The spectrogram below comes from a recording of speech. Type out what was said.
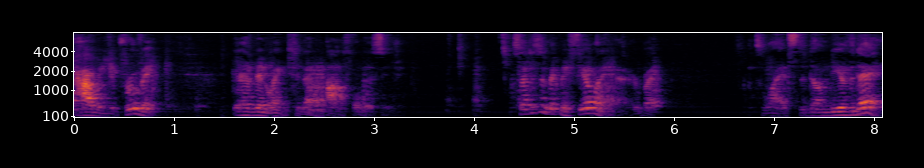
how would you prove it? That have been linked to that awful decision. So that doesn't make me feel any better, but that's why it's the dumb D of the day.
